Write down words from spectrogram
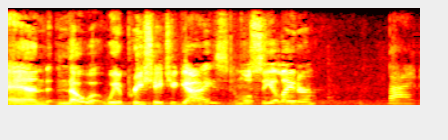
and Noah. We appreciate you guys, and we'll see you later. Bye.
